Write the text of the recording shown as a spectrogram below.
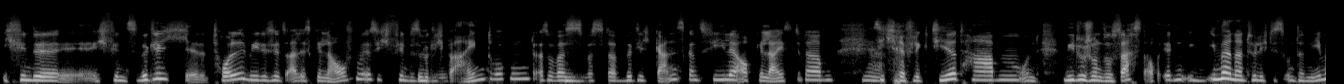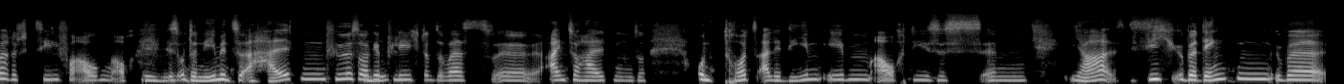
ich finde, ich finde es wirklich äh, toll, wie das jetzt alles gelaufen ist. Ich finde es mhm. wirklich beeindruckend, also was, mhm. was da wirklich ganz, ganz viele auch geleistet haben, ja. sich reflektiert haben und wie du schon so sagst, auch immer natürlich das unternehmerische Ziel vor Augen, auch das mhm. Unternehmen zu erhalten für. Fürsorgepflicht mhm. und sowas äh, einzuhalten und so. Und trotz alledem eben auch dieses, ähm, ja, sich überdenken, über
